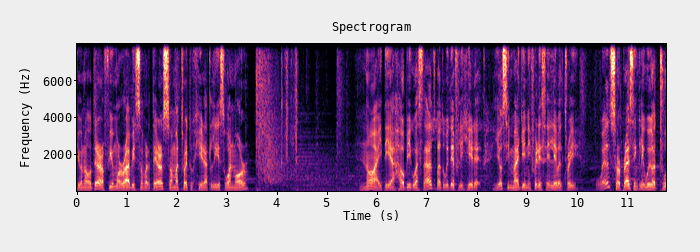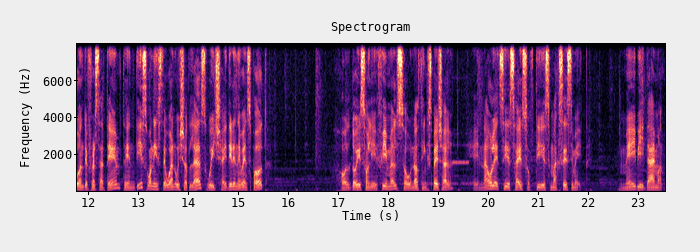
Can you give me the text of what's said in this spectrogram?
You know, there are a few more rabbits over there, so I'ma try to hit at least one more. No idea how big was that, but we definitely hit it. Just imagine if it is a level 3. Well, surprisingly we got 2 on the first attempt, and this one is the one we shot last, which I didn't even spot. Although it's only a female, so nothing special. And now let's see the size of this max estimate. Maybe diamond.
